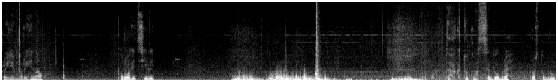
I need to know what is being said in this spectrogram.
проєм оригінал. Пороги цілі. Так, тут у нас все добре, просто бруд.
